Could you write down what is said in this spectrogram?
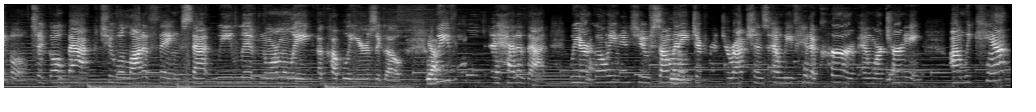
able to go back to a lot of things that we lived normally a couple of years ago. yeah We've ahead of that. We are going into so many different directions and we've hit a curve and we're Yeah. turning. Um, we can't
